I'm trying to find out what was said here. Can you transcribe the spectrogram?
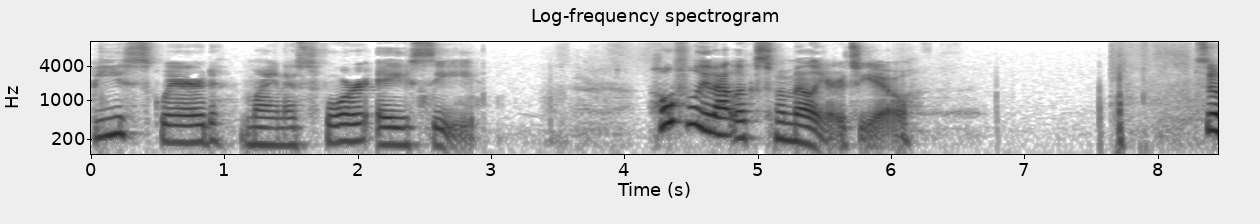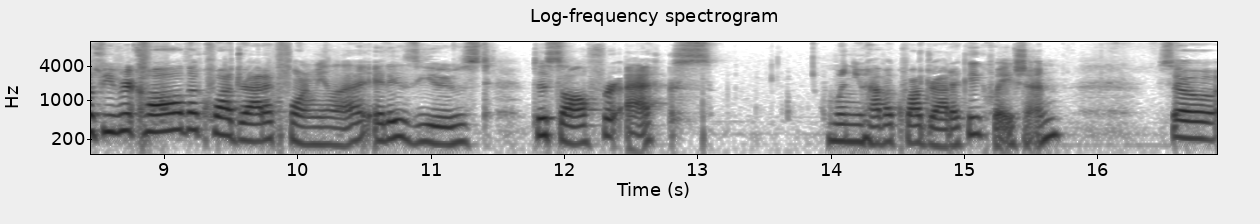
b squared minus 4ac. Hopefully that looks familiar to you. So if you recall the quadratic formula, it is used to solve for x when you have a quadratic equation. So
